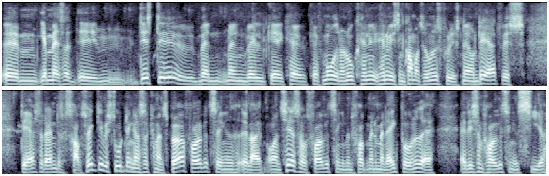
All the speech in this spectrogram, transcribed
Øhm, jamen altså, det, det man, man vel kan, kan, kan formode, når nu henvisningen kommer til udenrigspolitisk nævn, det er, at hvis det er sådan, at der skal træffes vigtige beslutninger, så kan man spørge Folketinget, eller orientere sig hos Folketinget, men, for, men man er ikke bundet af, af det, som Folketinget siger.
